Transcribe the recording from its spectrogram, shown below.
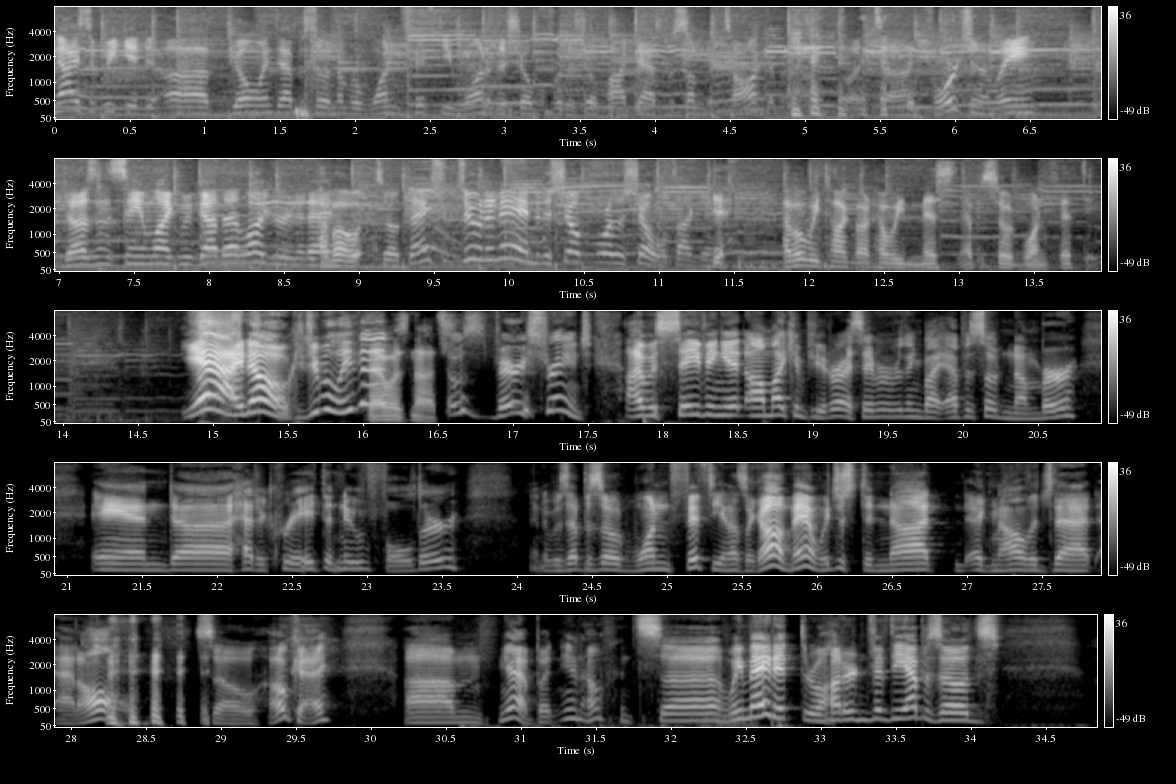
nice if we could uh, go into episode number 151 of the Show Before the Show podcast with something to talk about. but uh, unfortunately, doesn't seem like we've got that luxury today. About- so thanks for tuning in to the Show Before the Show. We'll talk to you Yeah. How about we talk about how we missed episode 150? Yeah, I know. Could you believe that? That was nuts. That was very strange. I was saving it on my computer. I save everything by episode number and uh, had to create the new folder. And it was episode 150. And I was like, oh man, we just did not acknowledge that at all. so, okay. Um, yeah, but you know, it's uh, we made it through 150 episodes.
